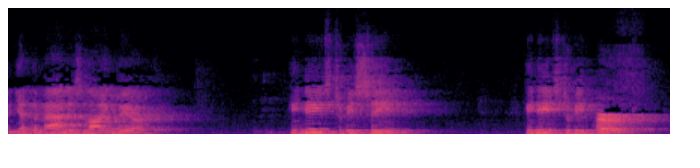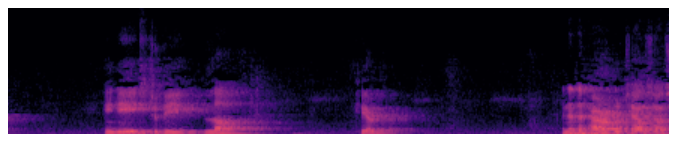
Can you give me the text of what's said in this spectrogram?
And yet the man is lying there. He needs to be seen. He needs to be heard. He needs to be loved, cared for. And then the parable tells us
